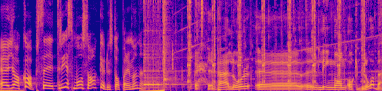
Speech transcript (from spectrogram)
Eh, Jakob, säg tre små saker du stoppar i munnen. eh, pärlor, eh, lingon och blåbär.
